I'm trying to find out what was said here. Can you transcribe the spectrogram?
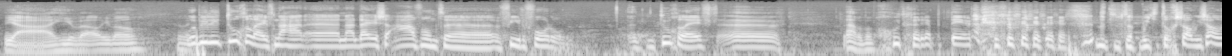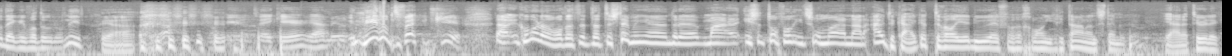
Ja, hier wel, hier wel. Hoe hebben jullie toegeleefd naar, eh, naar deze avond eh vierde voorronde? Toegeleefd? eh, nou, we hebben goed gerepeteerd. dat, dat moet je toch sowieso denk ik wel doen, of niet? ja. Meer dan twee keer, ja. Meer dan twee keer. Nou, ik hoorde wel dat, dat de stemming eh, er... eh, Maar is het toch wel iets om eh, naar uit te kijken? Terwijl je nu even gewoon je gitaar aan het stemmen bent. Ja, natuurlijk.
